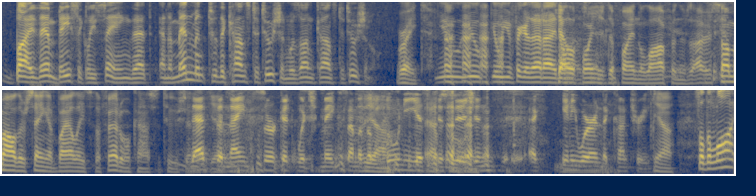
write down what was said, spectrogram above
by them basically saying that an amendment to the Constitution was unconstitutional. Right. You you you, you figure that out. California's defined the law for themselves. Somehow they're saying it violates the federal constitution. That's the. Ninth Circuit, which makes some of the Yeah, looniest absolutely. decisions uh, anywhere in the country. Yeah. So the law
